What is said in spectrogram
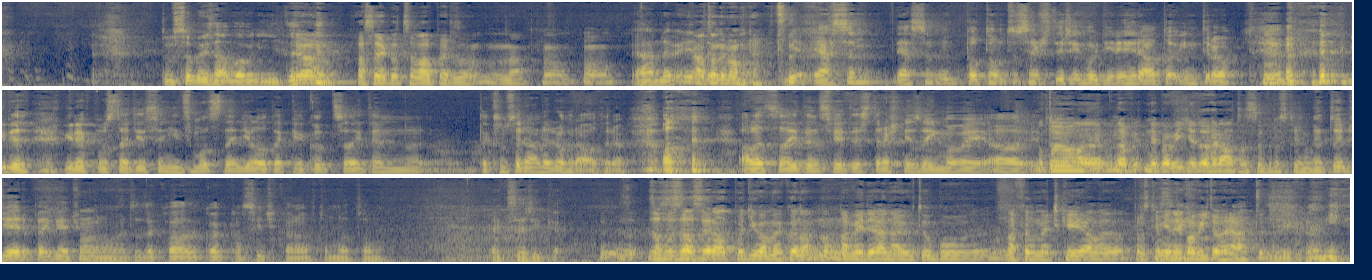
tu se být zábavný. jo, asi jako celá persona. No, no, no. Já nevím. Já to, to nemám rád. Já jsem, já jsem po tom, co jsem čtyři hodiny hrál to intro, hmm. kde, kde v podstatě se nic moc nedělo, tak jako celý ten, tak jsem se dál nedohrál teda, ale, ale celý ten svět je strašně zajímavý. A je no to, to jo, jako, nebaví tě to hrát to se prostě. No. Je to JRPG, hmm. no, je to taková, taková klasička no, v tomhle tom, jak se říká. Zase se asi rád podívám jako na, na videa na YouTube, na filmečky, ale prostě mě nebaví to hrát. Zrychlení.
